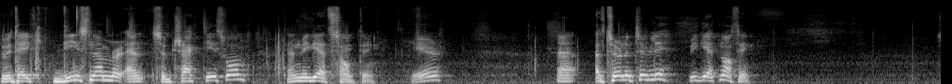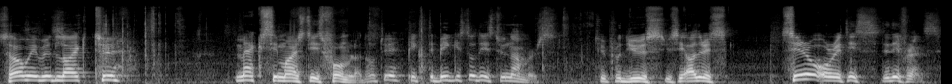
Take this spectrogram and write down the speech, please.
We take this number and subtract this one then we get something here. Uh, alternatively we get nothing. So we would like to maximize this formula don't we? Pick the biggest of these two numbers to produce you see either it's zero or it is the difference.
